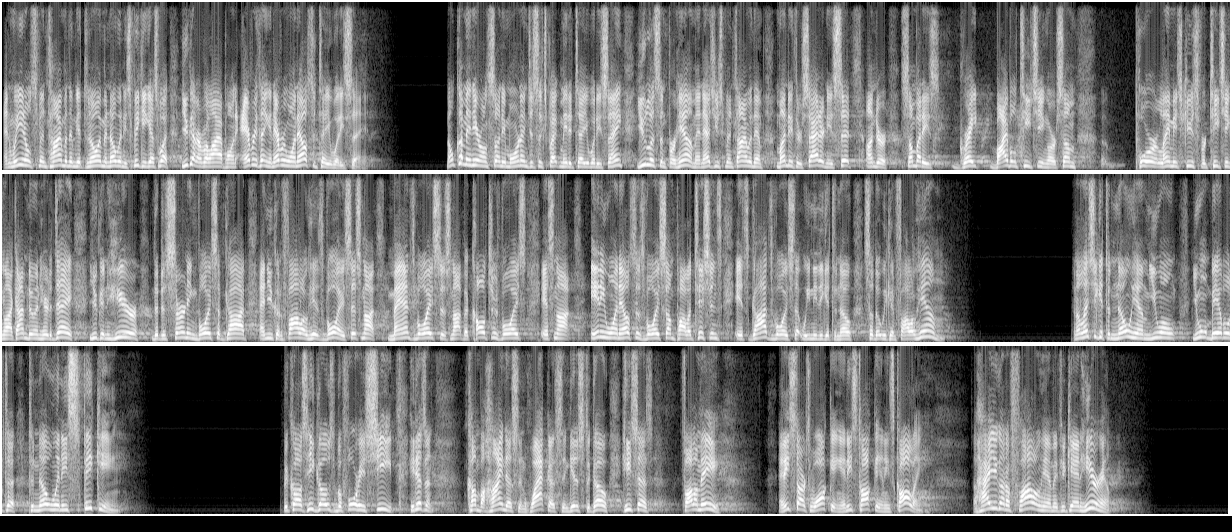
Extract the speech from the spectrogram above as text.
And when you don't spend time with Him, get to know Him and know when He's speaking, guess what? You got to rely upon everything and everyone else to tell you what He's saying. Don't come in here on Sunday morning just expect me to tell you what he's saying. You listen for him, and as you spend time with him Monday through Saturday, and you sit under somebody's great Bible teaching or some poor, lame excuse for teaching like I'm doing here today, you can hear the discerning voice of God and you can follow his voice. It's not man's voice, it's not the culture's voice, it's not anyone else's voice, some politicians. It's God's voice that we need to get to know so that we can follow him. And unless you get to know him, you won't, you won't be able to, to know when he's speaking. Because he goes before his sheep. He doesn't come behind us and whack us and get us to go. He says, Follow me. And he starts walking and he's talking and he's calling. How are you going to follow him if you can't hear him?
